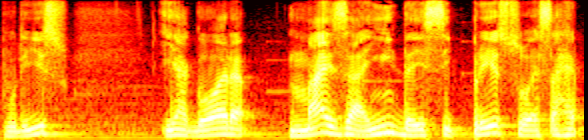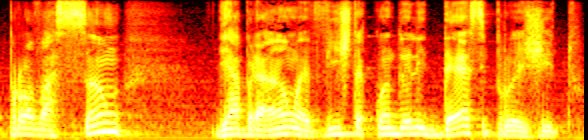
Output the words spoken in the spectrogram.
por isso. E agora, mais ainda, esse preço, essa reprovação de Abraão é vista quando ele desce para o Egito.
